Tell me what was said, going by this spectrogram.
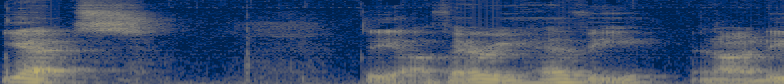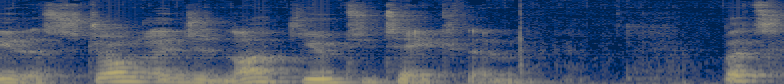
Yes. They are very heavy, and I need a strong engine like you to take them. But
